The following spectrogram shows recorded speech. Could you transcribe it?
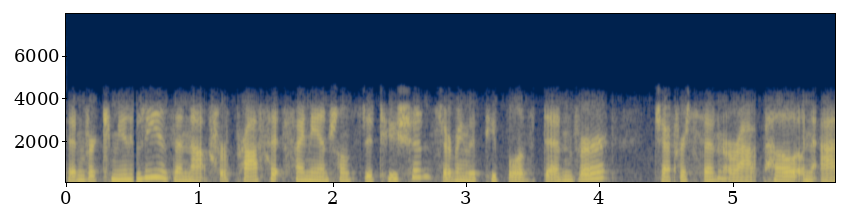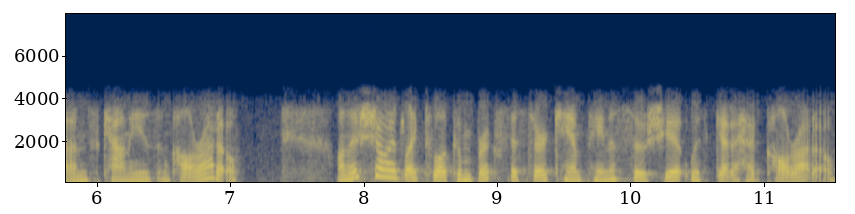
Denver Community is a not for profit financial institution serving the people of Denver, Jefferson, Arapahoe, and Adams counties in Colorado. On this show, I'd like to welcome Brooke Fisser, Campaign Associate with Get Ahead Colorado.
